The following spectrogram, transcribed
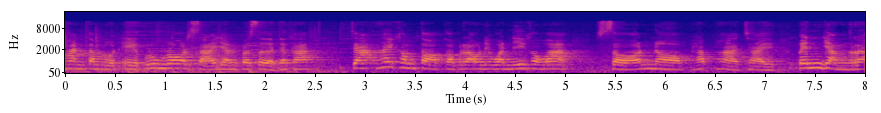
พันตำรวจเอกรุ่งโรจน์สายันประเสริฐนะคะ จะให้คำตอบกับเราในวันนี้ค่ะว่าสอนอพระพาชัยเป็นอย่างไร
